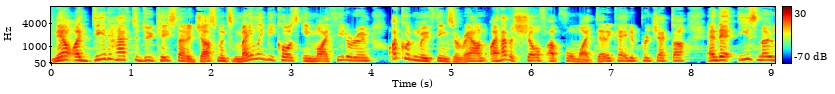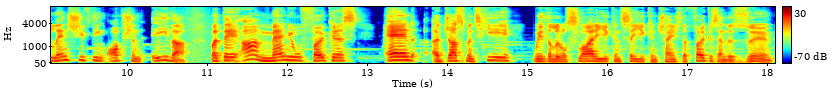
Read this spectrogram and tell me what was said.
Now I did have to do keystone adjustments mainly because in my theater room I couldn't move things around. I have a shelf up for my dedicated projector and there is no lens shifting option either, but there are manual focus and adjustments here with a little slider, you can see you can change the focus and the zoom.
